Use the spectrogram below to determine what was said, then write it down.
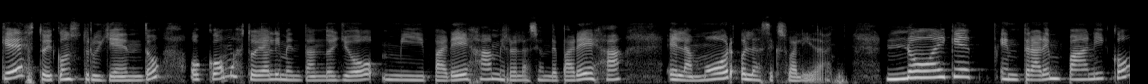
¿qué estoy construyendo o cómo estoy alimentando yo mi pareja, mi relación de pareja, el amor o la sexualidad? No hay que entrar en pánico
